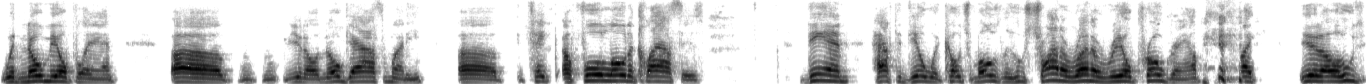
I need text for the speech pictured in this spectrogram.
with no meal plan, uh, you know, no gas money, uh, take a full load of classes, then have to deal with Coach Mosley, who's trying to run a real program, like you know, who's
